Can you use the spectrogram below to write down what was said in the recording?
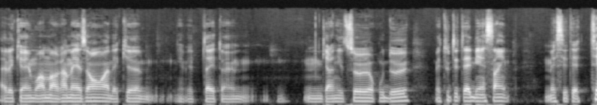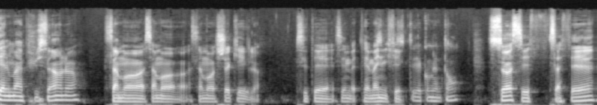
avec un muamara maison, avec euh, il y avait peut-être un- une garniture ou deux, mais tout était bien simple. Mais c'était tellement puissant, là, ça m'a ça m'a ça m'a choqué, là. C'était c'était magnifique. C'était il y a combien de temps? Ça, c'est, ça fait.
